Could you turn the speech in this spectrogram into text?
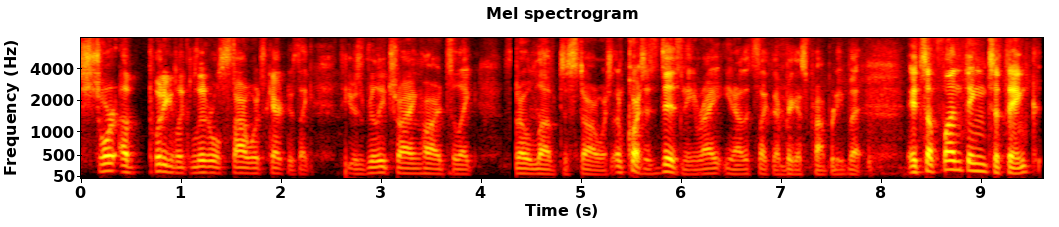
short of putting like literal Star Wars characters like he was really trying hard to like throw love to Star Wars. Of course, it's Disney, right? You know that's like their biggest property, but it's a fun thing to think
